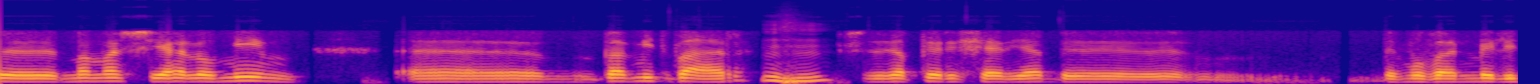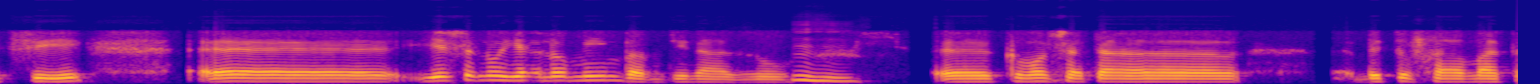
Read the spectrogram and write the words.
אה, ממש יהלומים אה, במדבר, mm-hmm. שזה הפריפריה במובן מליצי, יש לנו יהלומים במדינה הזו. Mm-hmm. כמו שאתה בטובך אמרת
